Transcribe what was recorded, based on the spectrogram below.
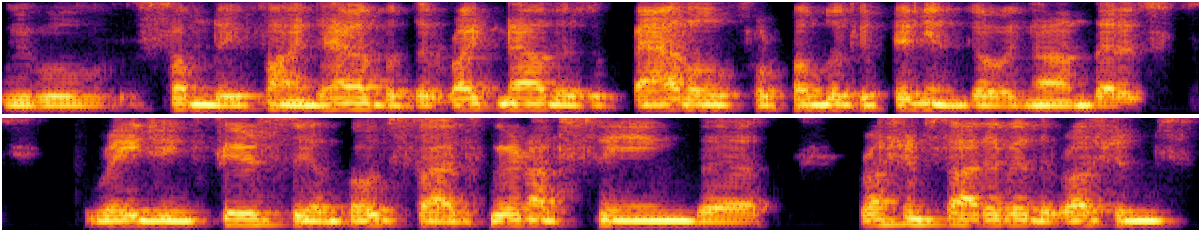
we will someday find out. But the, right now, there's a battle for public opinion going on that is raging fiercely on both sides. We're not seeing the Russian side of it. The Russians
